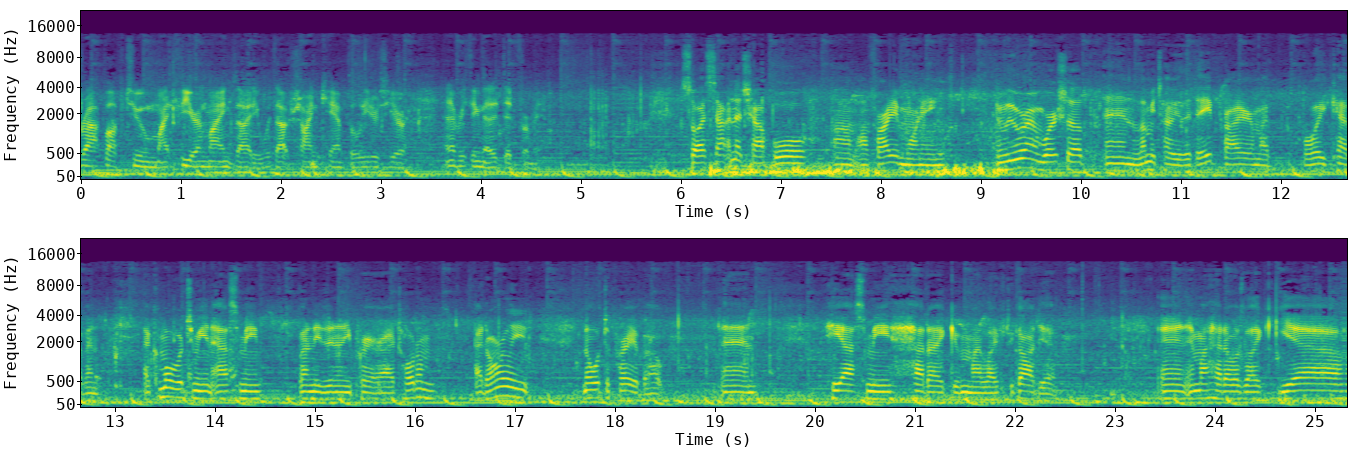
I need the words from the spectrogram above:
wrap up to my fear and my anxiety without Shine Camp the leaders here and everything that it did for me so I sat in the chapel um, on Friday morning and we were in worship, and let me tell you, the day prior, my boy Kevin had come over to me and asked me if I needed any prayer. I told him I don't really know what to pray about. And he asked me, had I given my life to God yet? And in my head, I was like, yeah,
